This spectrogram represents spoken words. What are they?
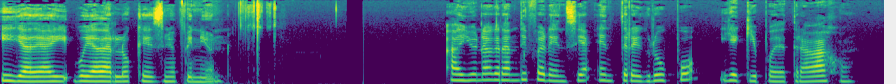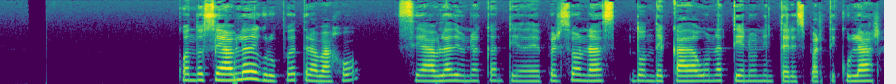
y ya de ahí voy a dar lo que es mi opinión. Hay una gran diferencia entre grupo y equipo de trabajo. Cuando se habla de grupo de trabajo, se habla de una cantidad de personas donde cada una tiene un interés particular.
